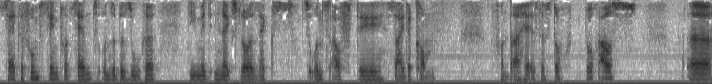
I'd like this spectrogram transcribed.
circa 15% unserer Besucher, die mit Internet Explorer 6 zu uns auf die Seite kommen. Von daher ist es doch durchaus äh,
